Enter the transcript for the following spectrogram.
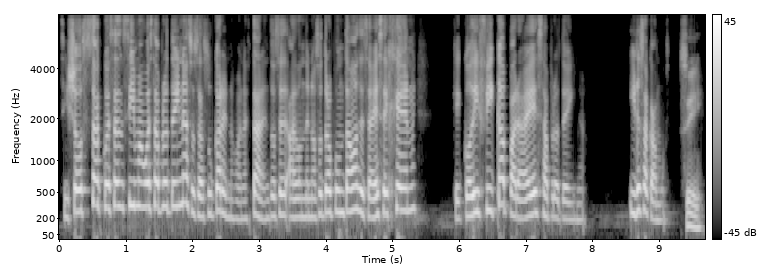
Si yo saco esa enzima o esa proteína, esos azúcares no van a estar. Entonces, a donde nosotros apuntamos es a ese gen que codifica para esa proteína. Y lo sacamos. Sí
